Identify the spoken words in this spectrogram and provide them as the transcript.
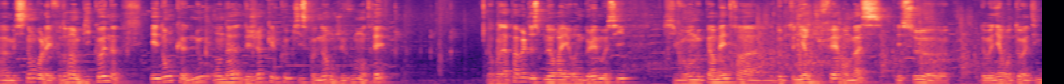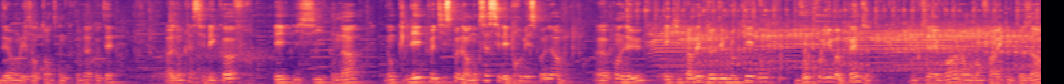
Euh, mais sinon, voilà, il faudrait un beacon. Et donc, nous, on a déjà quelques petits spawners, donc je vais vous montrer. Donc on a pas mal de spawners Iron Golem aussi qui vont nous permettre euh, d'obtenir du fer en masse et ce euh, de manière automatique. D'ailleurs on les entend en train de crever à côté. Euh, donc là c'est les coffres et ici on a donc les petits spawners. Donc ça c'est les premiers spawners qu'on a eu et qui permettent de débloquer donc vos premiers mob coins. Donc vous allez voir là on va en faire quelques-uns.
